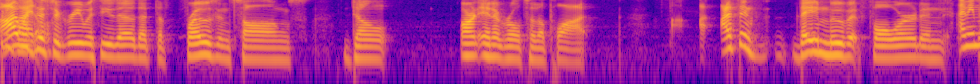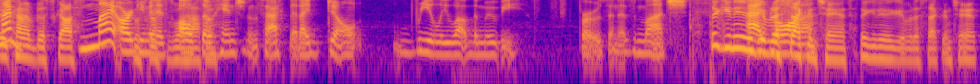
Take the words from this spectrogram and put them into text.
I would vital. disagree with you though that the Frozen songs don't aren't integral to the plot. I, think they move it forward and I mean, my- kind of discuss. My argument is also happens. hinged on the fact that I don't really love the movie Frozen as much. I think you need to give it a second chance. I think you need to give it a second chance.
